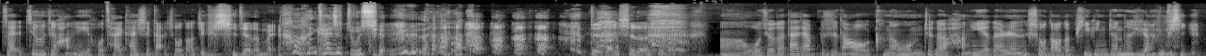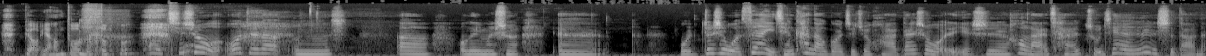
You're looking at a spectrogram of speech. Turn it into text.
在进入这个行业以后才开始感受到这个世界的美好，开始主旋律了。对的，是的，是的，嗯。嗯，我觉得大家不知道，可能我们这个行业的人受到的批评真的远比 表扬多得多。哎，其实我我觉得，嗯，呃，我跟你们说，嗯，我就是我虽然以前看到过这句话，但是我也是后来才逐渐认识到的。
